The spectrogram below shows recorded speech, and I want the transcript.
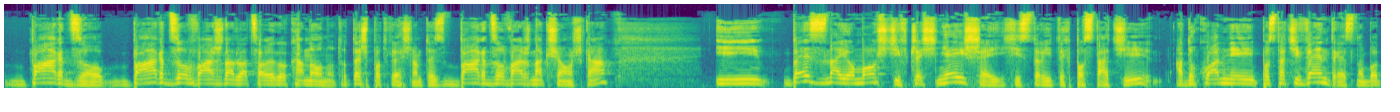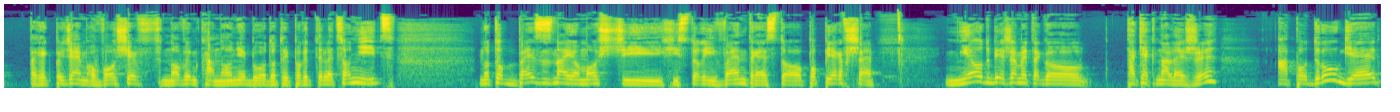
bardzo, bardzo ważna dla całego kanonu. To też podkreślam, to jest bardzo ważna książka. I bez znajomości wcześniejszej historii tych postaci, a dokładniej postaci Ventres, no bo tak jak powiedziałem, o Wosie w nowym kanonie było do tej pory tyle co nic, no to bez znajomości historii Ventres to po pierwsze nie odbierzemy tego tak jak należy, a po drugie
